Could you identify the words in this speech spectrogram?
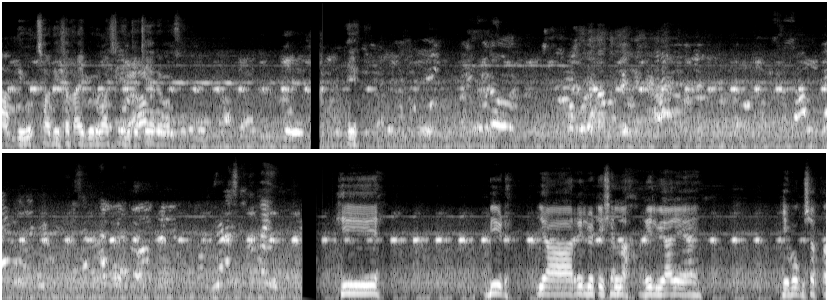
अगदी उत्साह दिसत आहे बीडवासियांच्या चेहऱ्यावरचे हे. ही बीड या रेल्वे स्टेशनला रेल्वे आले आहे. हे बघू शकता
